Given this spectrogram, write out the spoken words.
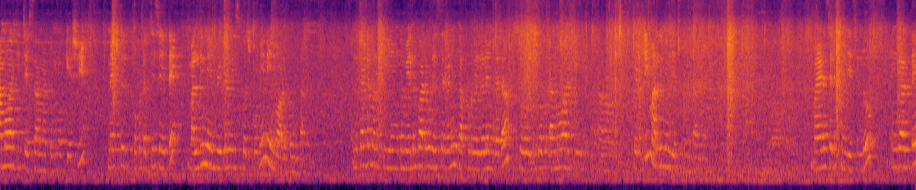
అమ్మవారికి ఇచ్చేస్తాను అన్నట్టు మొక్కేసి నెక్స్ట్ ఒకటి వచ్చేసి అయితే మళ్ళీ నేను రిటర్న్ తీసుకొచ్చుకొని నేను వాడుకుంటాను ఎందుకంటే మనకి ఇంకా వేలంపాట కూడా వేస్తారు కానీ ఇంకా అప్పుడు వెళ్ళలేము కదా. సో ఇంకొకటి అమ్మవారికి పెట్టి మళ్ళీ నేను తెచ్చుకుంటాను. మా ఆయన సెలెక్షన్ చేసిండు. ఎందుకంటే అంటే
